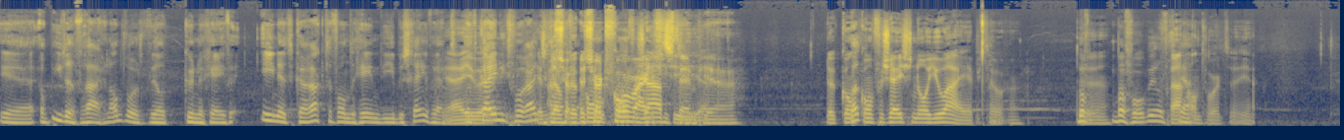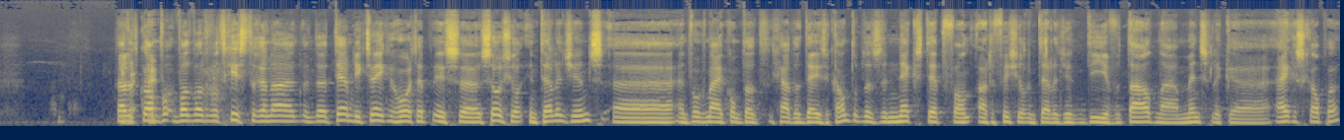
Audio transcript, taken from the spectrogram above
eh, op iedere vraag een antwoord wil kunnen geven in het karakter van degene die je beschreven hebt. Ja, dat kan je niet vooruit je Een soort, een voorwaardensysteem. Ja. De con- Wat? conversational UI heb je het over. De Bijvoorbeeld. ja. vraag-antwoord, eh, ja. Nou, dat kwam, wat, wat, wat gisteren, eh, de- term die ik twee keer gehoord heb, is eh, social intelligence. Eh, en volgens mij komt dat, gaat dat deze kant op. Dat is de next step van artificial intelligence, die je vertaalt naar menselijke eigenschappen.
